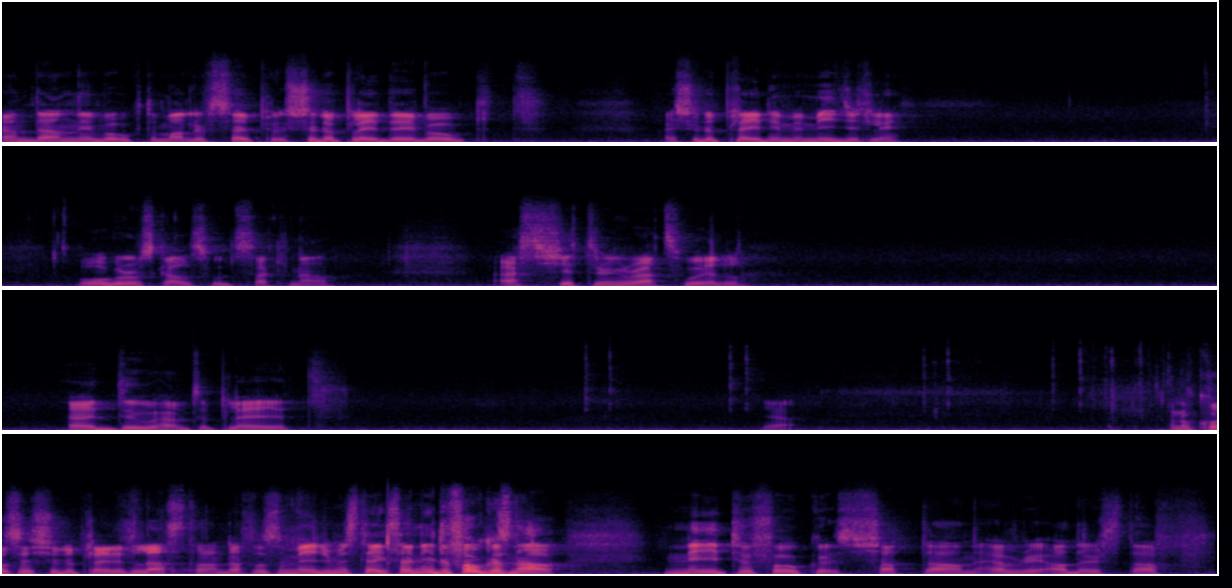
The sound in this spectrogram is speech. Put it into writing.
and then evoke the mother. So I should have played the evoked I should have played him immediately. Augur Skulls would suck now. As Chittering Rats will. I do have to play it. Yeah. And of course I should have played it last turn. That was a major mistake. So I need to focus now. Need to focus. Shut down every other stuff.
